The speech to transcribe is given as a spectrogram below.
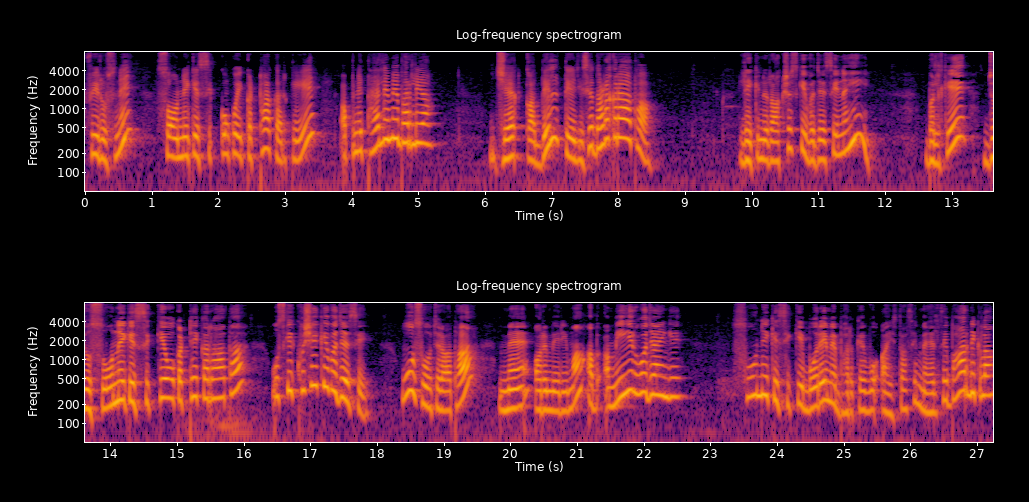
फिर उसने सोने के सिक्कों को इकट्ठा करके अपने थैले में भर लिया। जैक का दिल तेज़ी से धड़क रहा था। लेकिन राक्षस की वजह से नहीं, बल्कि जो सोने के सिक्के वो इकट्ठे कर रहा था, उसकी खुशी की वजह से वो सोच रहा था, मैं और मेरी माँ अब अमीर हो जाएँगे। सोने के सिक्के बोरे में भर के वो आहिस्ता से महल से बाहर निकला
